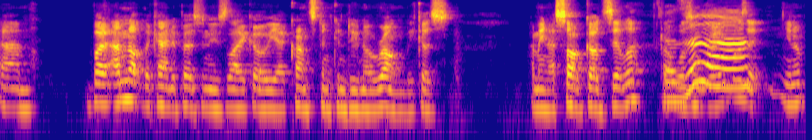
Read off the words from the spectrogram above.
Um, but I'm not the kind of person who's like, oh yeah, Cranston can do no wrong because, I mean, I saw Godzilla. That wasn't great, Godzilla. was it? You know.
